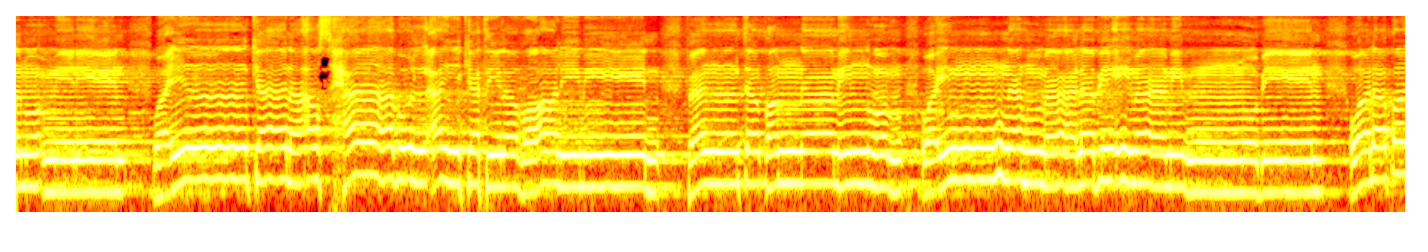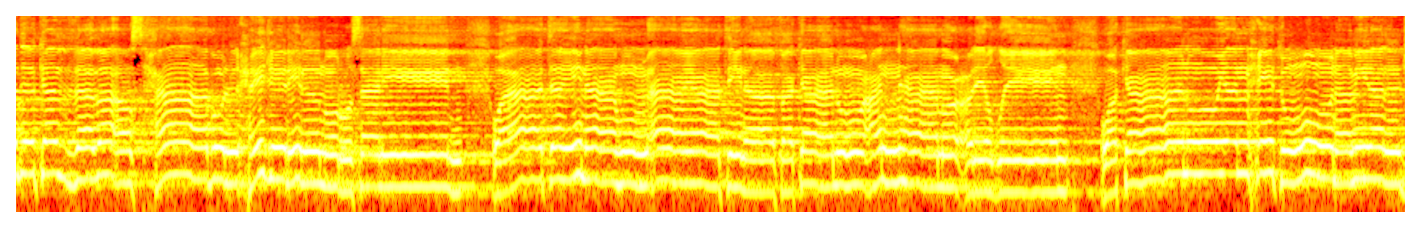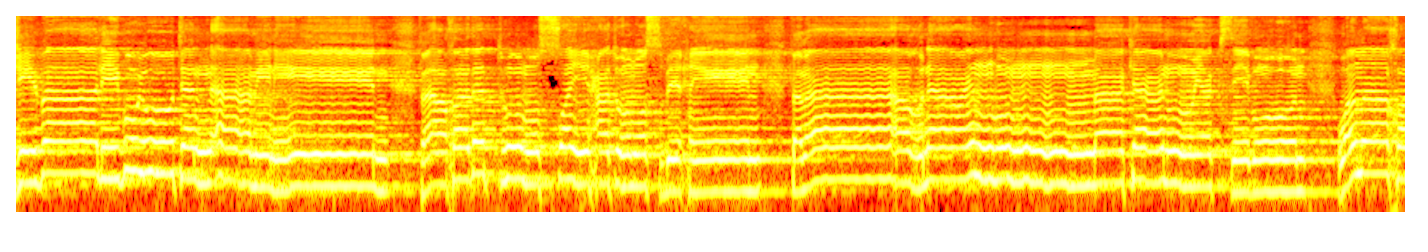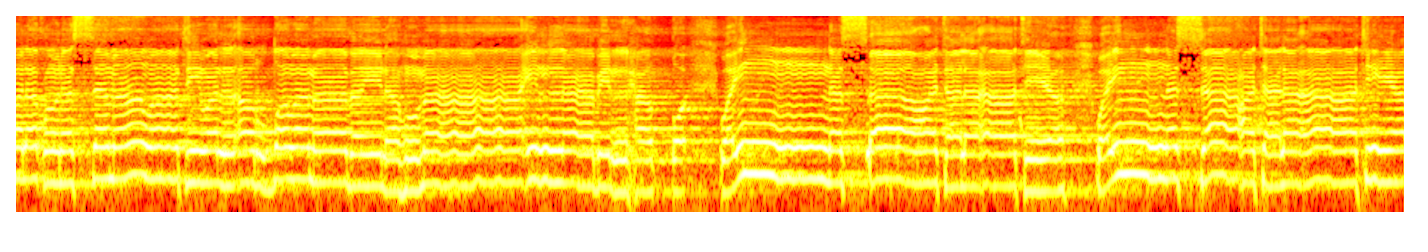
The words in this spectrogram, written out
لظالمين فانتقمنا منهم وإنهما لبإمام مبين. ولقد كذب أصحاب الحجر المرسلين. وآتيناهم آياتنا فكانوا عنها معرضين. وكانوا ينحتون من الجبال الصيحة مصبحين فما أغنى عنهم ما كانوا يكسبون وما خلقنا السماوات والأرض وما بينهما إلا بالحق وإن الساعة لآتية وإن الساعة لآتية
